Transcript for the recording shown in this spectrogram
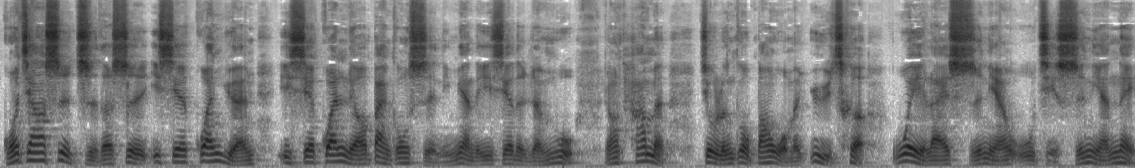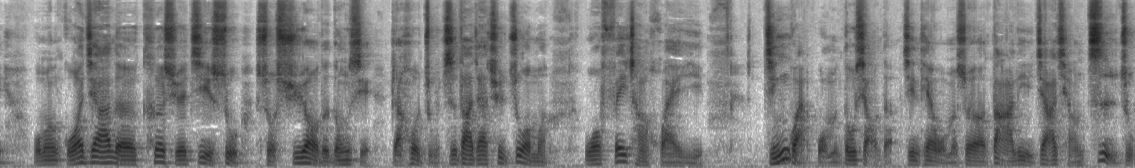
国家是指的是一些官员、一些官僚办公室里面的一些的人物，然后他们就能够帮我们预测未来十年、五几十年内我们国家的科学技术所需要的东西，然后组织大家去做吗？我非常怀疑。尽管我们都晓得，今天我们说要大力加强自主，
